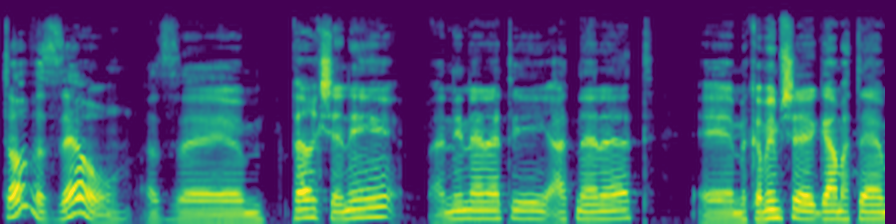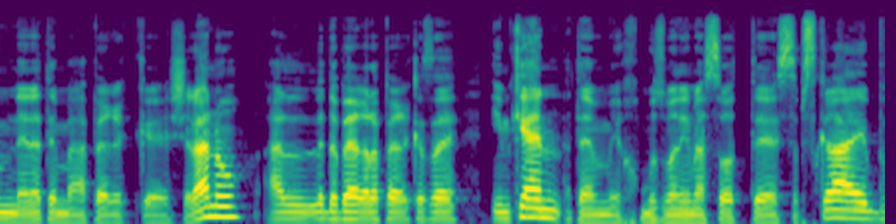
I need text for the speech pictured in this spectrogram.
טוב, אז זהו. אז uh, פרק שני, אני נהניתי, את נהנית. Uh, מקווים שגם אתם נהניתם מהפרק uh, שלנו, על לדבר על הפרק הזה. אם כן, אתם מוזמנים לעשות subscribe uh,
